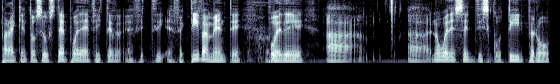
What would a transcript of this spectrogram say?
para que entonces usted puede efecti- efecti- efectivamente puede, ah, ah, no puede ser discutir, pero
